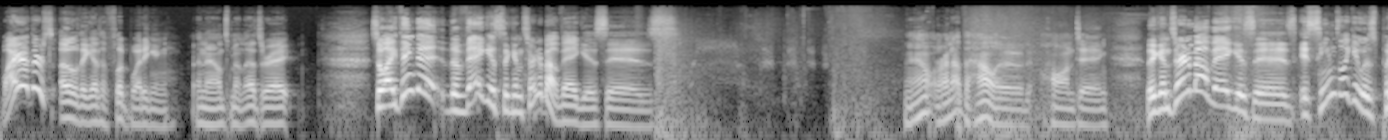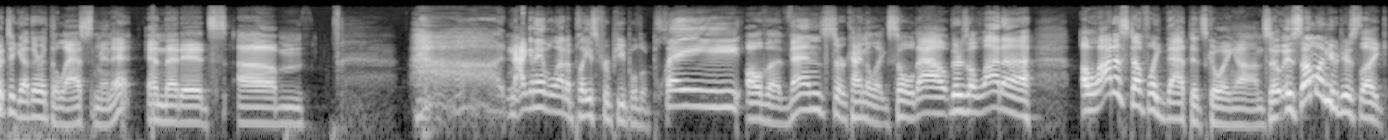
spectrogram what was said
Why are there... Oh, they got the flip wedding announcement. That's right. So I think that the Vegas, the concern about Vegas is well, run out the hallowed haunting. The concern about Vegas is it seems like it was put together at the last minute and that it's um not gonna have a lot of place for people to play. All the events are kind of like sold out. There's a lot of a lot of stuff like that that's going on. So as someone who just like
